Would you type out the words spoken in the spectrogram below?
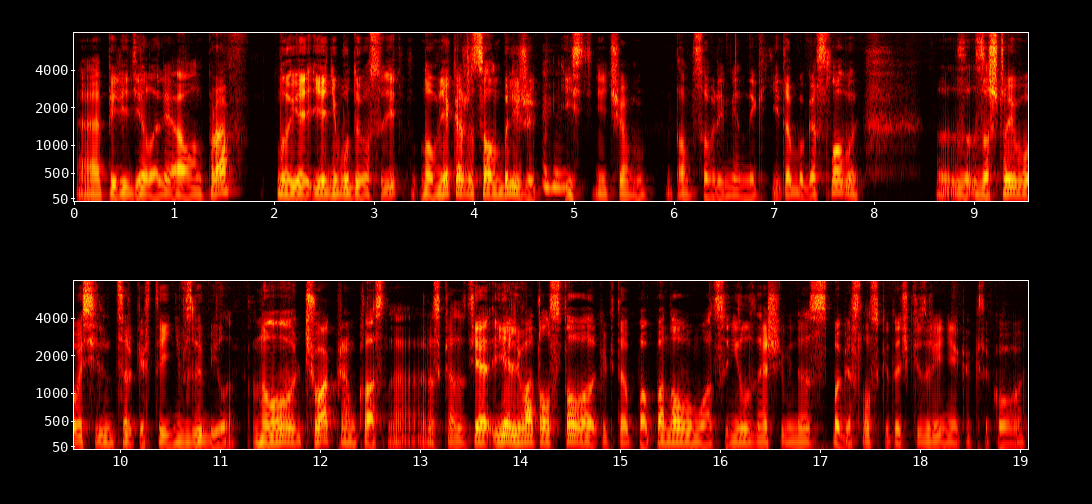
э, переделали, а он прав ну, я, я не буду его судить, но мне кажется, он ближе к истине, чем там современные какие-то богословы. за, за что его сильно церковь-то и не взлюбила. Но чувак прям классно рассказывает. Я, я Льва Толстого как-то по- по-новому оценил, знаешь, именно с богословской точки зрения, как такого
